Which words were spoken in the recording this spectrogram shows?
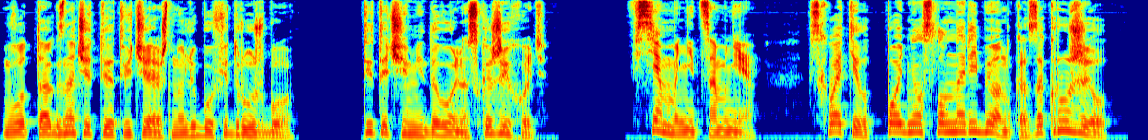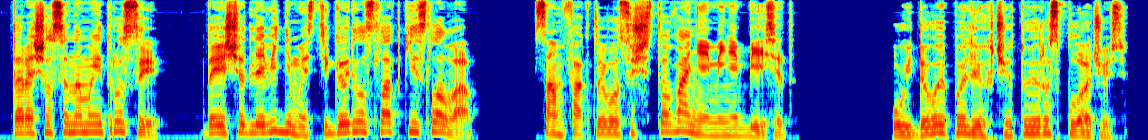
«Вот так, значит, ты отвечаешь на любовь и дружбу. Ты-то чем недовольна, скажи хоть?» «Всем мнится мне. Схватил, поднял словно ребенка, закружил, таращился на мои трусы, да еще для видимости говорил сладкие слова. Сам факт твоего существования меня бесит. Ой, давай полегче, а то я расплачусь.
